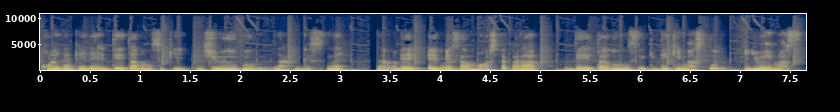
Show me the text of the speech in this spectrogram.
これだけでデータ分析十分なんですね。なので、エンメさんも明日からデータ分析できますと言えます。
